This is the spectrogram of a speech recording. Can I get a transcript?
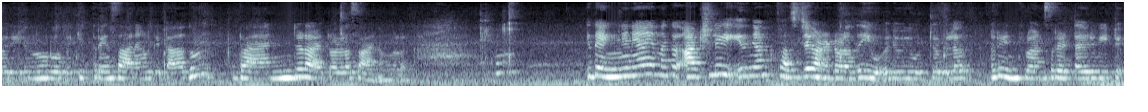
ഒരു ഇരുന്നൂറ് രൂപയ്ക്ക് ഇത്രയും സാധനങ്ങൾ കിട്ടുക അതും ബ്രാൻഡഡ് ആയിട്ടുള്ള സാധനങ്ങൾ ഇതെങ്ങനെയാ എന്നൊക്കെ ആക്ച്വലി ഇത് ഞാൻ ഫസ്റ്റ് കണ്ടിട്ടുള്ളത് ഒരു യൂട്യൂബിൽ ഒരു ഇൻഫ്ലുവൻസർ ഇട്ട ഒരു വീഡിയോ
